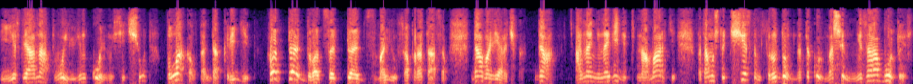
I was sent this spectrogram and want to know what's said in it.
И если она твой Линкольн усечет, плакал тогда кредит». «Опять двадцать пять!» — взмолился Протасов. «Да, Валерочка, да, она ненавидит иномарки, потому что честным трудом на такую машину не заработаешь.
